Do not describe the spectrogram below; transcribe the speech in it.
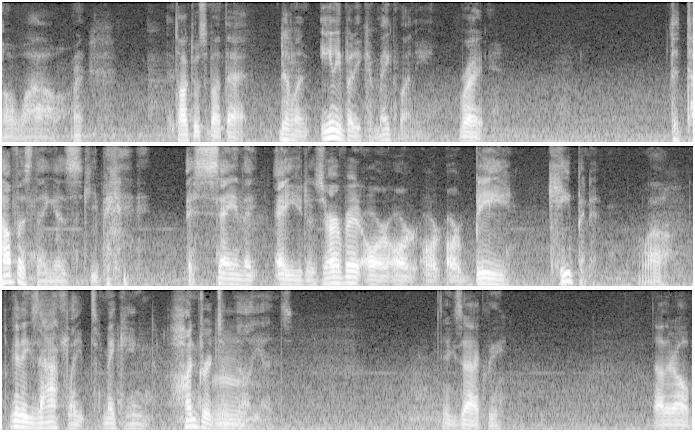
Oh wow. Right. Talk to us about that. Dylan, anybody can make money. Right. The toughest thing is Keeping. is saying that A, you deserve it, or or, or, or B, keeping it. wow. Look at these athletes making hundreds Mm. of millions. Exactly. Now they're all.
